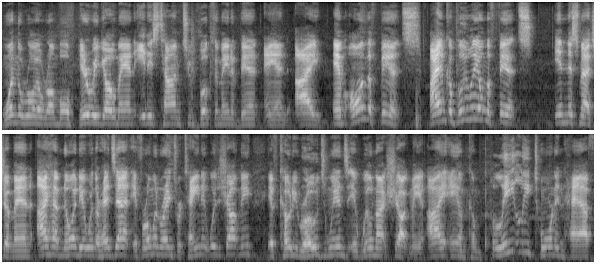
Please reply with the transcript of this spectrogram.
won the Royal Rumble. Here we go, man. It is time to book the main event, and I am on the fence. I am completely on the fence in this matchup, man. I have no idea where their head's at. If Roman Reigns retain, it wouldn't shock me. If Cody Rhodes wins, it will not shock me. I am completely torn in half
